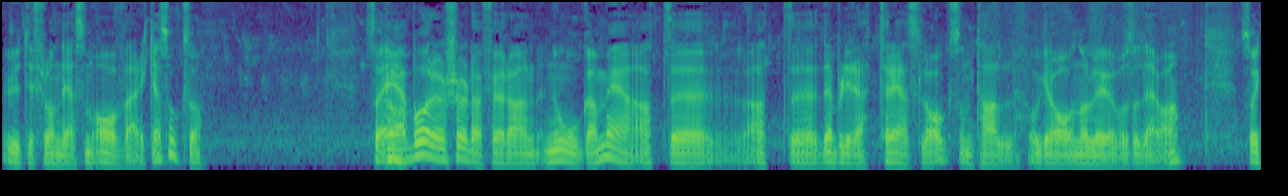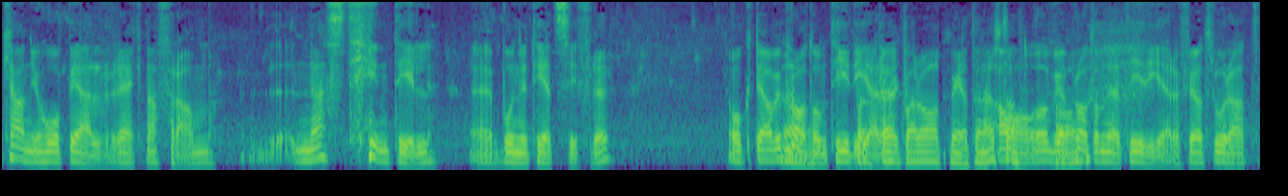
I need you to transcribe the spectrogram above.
utifrån det som avverkas också. Så är bara skördarföraren noga med att, eh, att eh, det blir rätt träslag som tall och gran och löv och sådär. Så kan ju HPL räkna fram nästintill eh, bonitetssiffror. Och det har vi pratat ja, om tidigare. Per kvadratmeter nästan. Ja, och vi har pratat om det tidigare. För jag tror att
